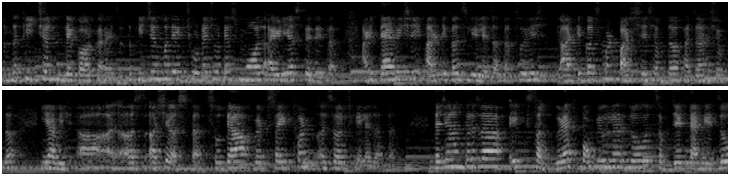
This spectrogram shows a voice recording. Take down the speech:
समजा किचन डेकॉर करायचं तर किचनमध्ये एक छोट्या छोट्या स्मॉल आयडियाज ते देतात आणि त्याविषयी आर्टिकल्स लिहिले जातात. सो हे आर्टिकल्स पण पाचशे शब्द हजार शब्द या विष असे असतात. सो त्या वेबसाईट पण सर्च केल्या जातात. त्याच्यानंतरचा एक सगळ्यात पॉप्युलर जो सब्जेक्ट आहे जो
